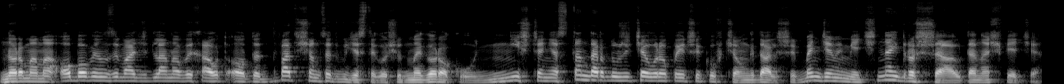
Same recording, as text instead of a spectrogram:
Norma ma obowiązywać dla nowych aut od 2027 roku. Niszczenia standardu życia Europejczyków ciąg dalszy. Będziemy mieć najdroższe auta na świecie.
